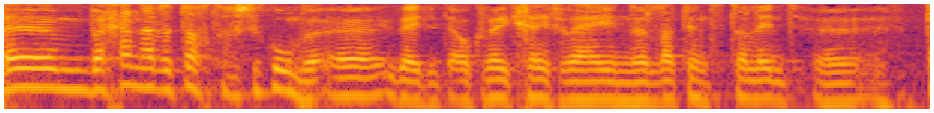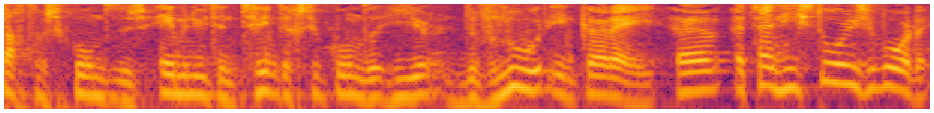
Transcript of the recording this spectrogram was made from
Um, we gaan naar de 80 seconden. Uh, u weet het, elke week geven wij een uh, latent talent uh, 80 seconden. Dus 1 minuut en 20 seconden hier de vloer in Carré. het zijn historische woorden.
